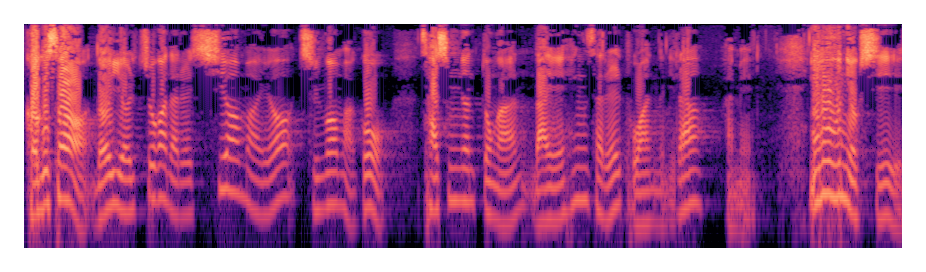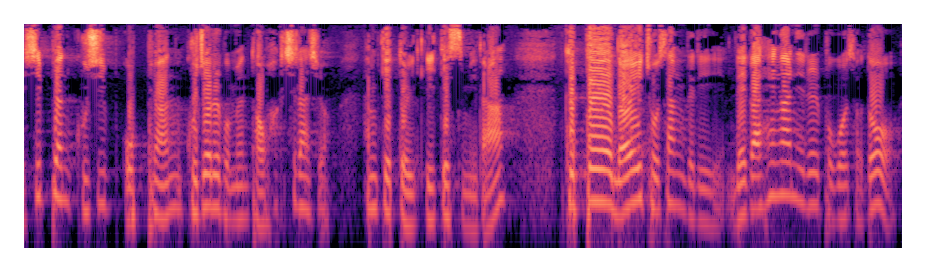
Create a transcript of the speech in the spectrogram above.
거기서 너희 열조가 나를 시험하여 증험하고 40년 동안 나의 행사를 보았느니라. 아멘. 이 부분 역시 시편 95편 9절을 보면 더 확실하죠. 함께 또 읽겠습니다. 그때 너희 조상들이 내가 행한 일을 보고서도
